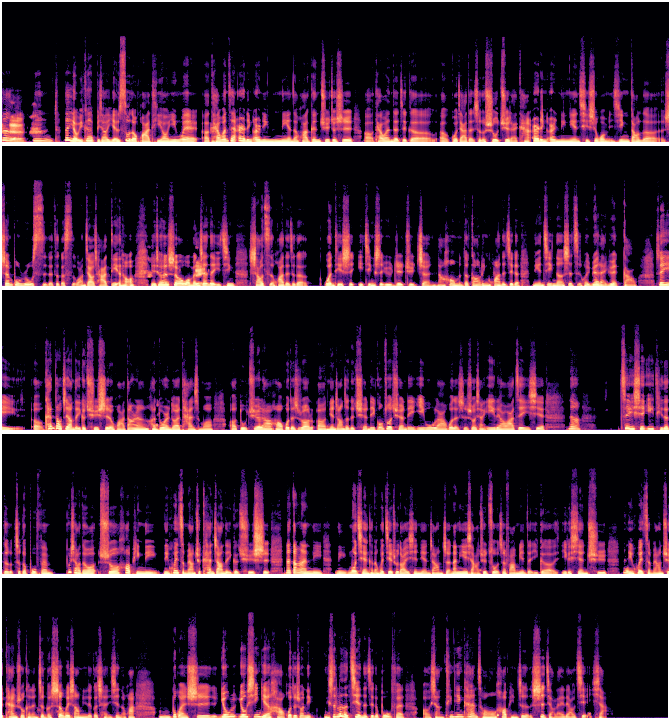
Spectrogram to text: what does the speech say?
那嗯，那有一个比较严肃的话题哦，因为呃，台湾在二零二零年的话，根据就是呃台湾的这个呃国家的这个数据来看，二零二零年其实我们已经到了生不如死的这个死亡交叉点哦，也就是说，我们真的已经少子化的这个问题是已经是与日俱增，然后我们的高龄化的这个年纪呢是只会越来越高，所以。呃，看到这样的一个趋势的话，当然很多人都在谈什么呃独居啦，哈，或者是说呃年长者的权利、工作权利、义务啦，或者是说像医疗啊这一些，那这一些议题的这个这个部分。不晓得说浩平，你你会怎么样去看这样的一个趋势？那当然你，你目前可能会接触到一些年长者，那你也想要去做这方面的一个一个先驱。那你会怎么样去看？说可能整个社会上面的一个呈现的话，嗯，不管是忧忧心也好，或者说你你是乐见的这个部分，呃，想听听看，从浩平这个视角来了解一下。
